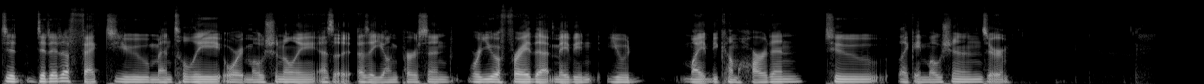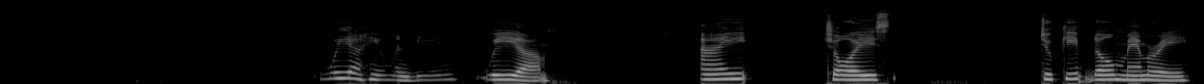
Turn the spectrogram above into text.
did did it affect you mentally or emotionally as a as a young person were you afraid that maybe you would might become hardened to like emotions or We are human being. We um I choose to keep those memory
